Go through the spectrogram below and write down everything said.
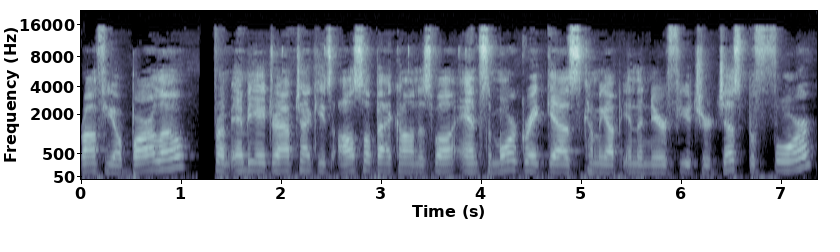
Rafael Barlow from NBA Draft Junkies also back on as well, and some more great guests coming up in the near future just before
